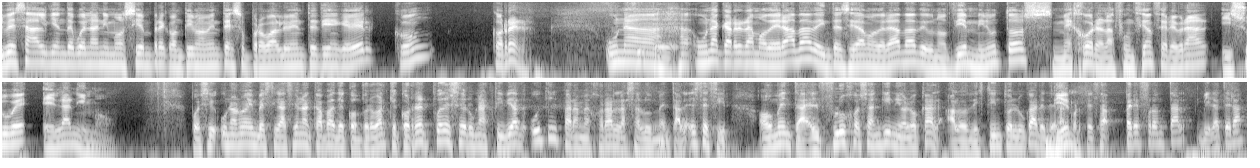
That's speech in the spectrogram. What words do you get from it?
ves a alguien de buen ánimo siempre, continuamente, eso probablemente tiene que ver con correr. Una, eh. una, carrera moderada, de intensidad moderada, de unos 10 minutos, mejora la función cerebral y sube el ánimo. Pues sí, una nueva investigación acaba de comprobar que correr puede ser una actividad útil para mejorar la salud mental. Es decir, aumenta el flujo sanguíneo local a los distintos lugares de la corteza prefrontal bilateral,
